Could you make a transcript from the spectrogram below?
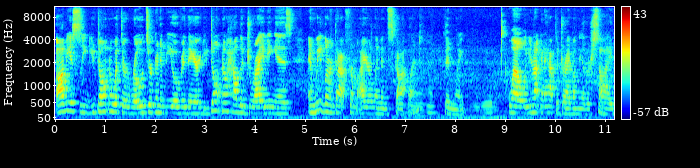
obviously you don't know what their roads are going to be over there. You don't know how the driving is. And we learned that from Ireland and Scotland, Mhm. didn't we? Mhm. Well, you're not going to have to drive on the other side,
